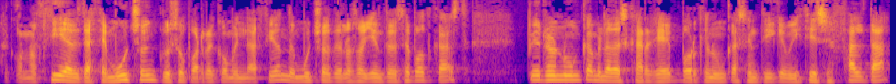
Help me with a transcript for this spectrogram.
la conocía desde hace mucho, incluso por recomendación de muchos de los oyentes de este podcast, pero nunca me la descargué porque nunca sentí que me hiciese falta.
